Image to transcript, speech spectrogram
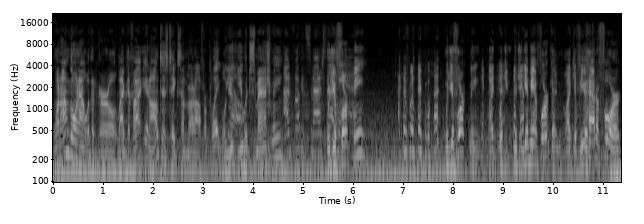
When I'm going out with a girl, like if uh-huh. I, you know, I'll just take something right off her plate. Well, No. you you would smash me? I'd fucking smash that. Would you fork me? Would I what? Would you fork me? Like, would you would you give me a forking? Like, if you had a fork,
